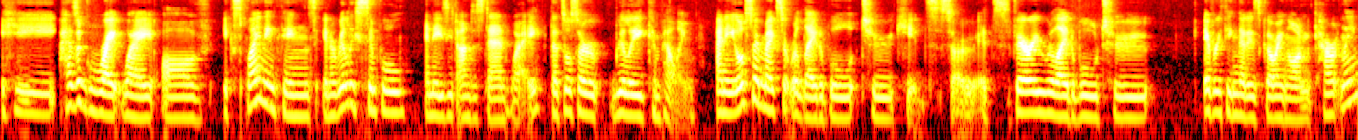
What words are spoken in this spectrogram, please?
he has a great way of explaining things in a really simple and easy to understand way that's also really compelling. And he also makes it relatable to kids. So it's very relatable to everything that is going on currently.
